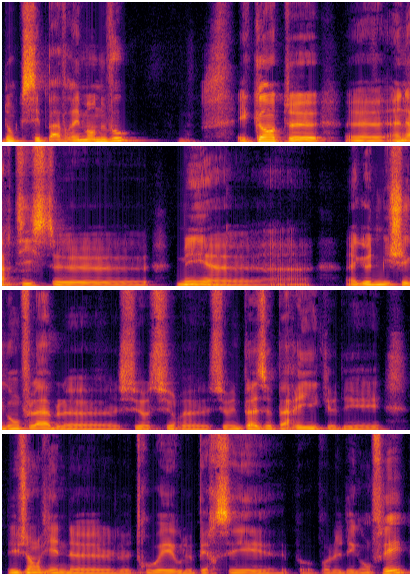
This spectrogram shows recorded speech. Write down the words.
Donc c'est pas vraiment nouveau. Et quand euh, euh, un artiste euh, met euh, un, un godemiché gonflable euh, sur, sur, euh, sur une place de Paris et que des, des gens viennent le, le, trouer ou le percer euh, pour, pour, le dégonfler,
